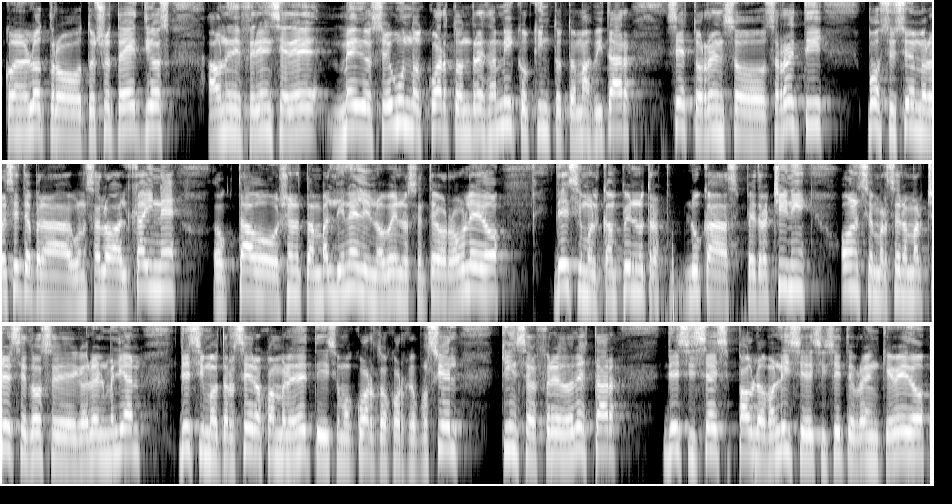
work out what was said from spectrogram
con el otro Toyota Etios a una diferencia de medio segundo. Cuarto, Andrés D'Amico. Quinto, Tomás Vitar. Sexto, Renzo Cerretti. Posición número 7 para Gonzalo Alcaine. Octavo, Jonathan Baldinelli. Noveno, Santiago Robledo. Décimo el campeón Lucas Petracini. 11 Marcelo Marchese. 12 Gabriel Melián. Décimo tercero Juan Benedetti. Décimo cuarto Jorge Posiel. 15 Alfredo Lestar. 16 Pablo Malicia, 17 Brian Quevedo,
